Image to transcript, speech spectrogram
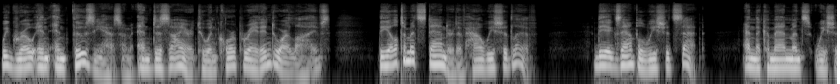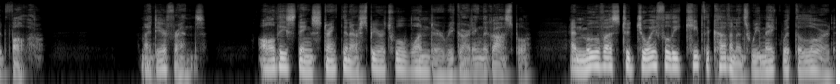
We grow in enthusiasm and desire to incorporate into our lives the ultimate standard of how we should live, the example we should set, and the commandments we should follow. My dear friends, all these things strengthen our spiritual wonder regarding the gospel and move us to joyfully keep the covenants we make with the Lord,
